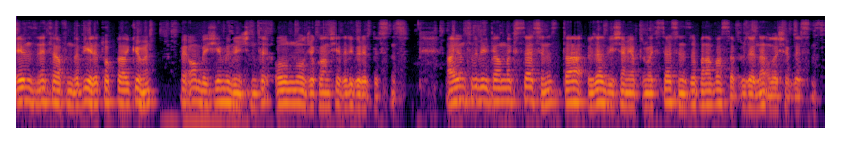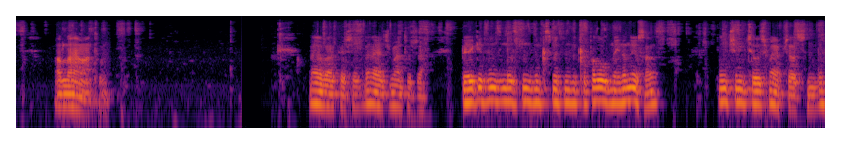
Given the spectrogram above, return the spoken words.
Evinizin etrafında bir yere toprağa gömün ve 15-20 gün içinde olumlu olacak olan şeyleri görebilirsiniz. Ayrıntılı bilgi almak isterseniz, daha özel bir işlem yaptırmak isterseniz de bana WhatsApp üzerinden ulaşabilirsiniz. Allah'a emanet olun. Merhaba arkadaşlar, ben Ercüment Hoca. Bereketinizin, nasibinizin, kısmetinizin kapalı olduğuna inanıyorsanız, bunun için bir çalışma yapacağız şimdi.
